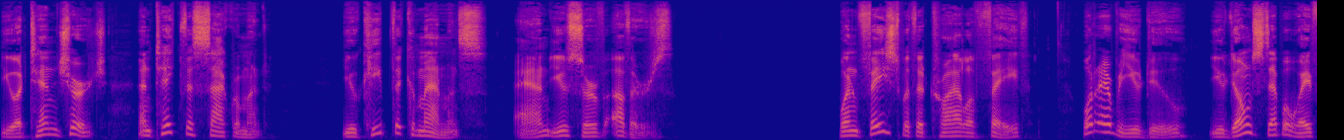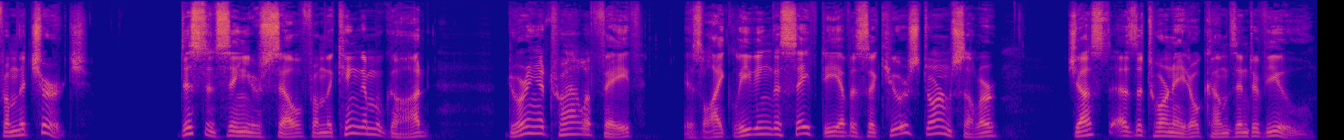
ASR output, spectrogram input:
You attend church and take the sacrament. You keep the commandments, and you serve others. When faced with a trial of faith, whatever you do, you don't step away from the church. Distancing yourself from the kingdom of God during a trial of faith is like leaving the safety of a secure storm cellar just as the tornado comes into view.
